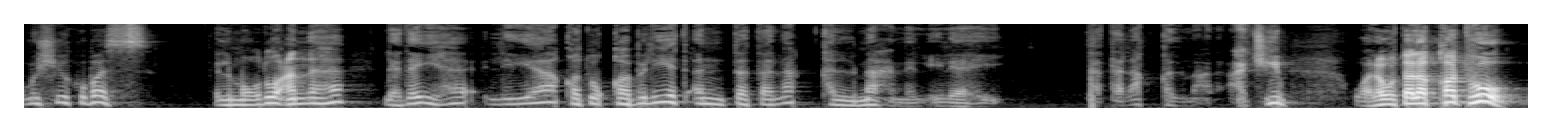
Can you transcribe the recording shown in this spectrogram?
ومش هيك بس الموضوع أنها لديها لياقة قابلية أن تتلقى المعنى الإلهي. تتلقى المعنى. عجيب. ولو تلقته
